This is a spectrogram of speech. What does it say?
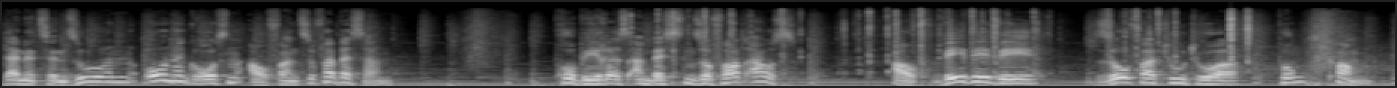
deine Zensuren ohne großen Aufwand zu verbessern. Probiere es am besten sofort aus auf www.sofatutor.com.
